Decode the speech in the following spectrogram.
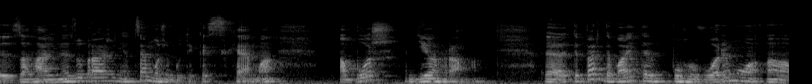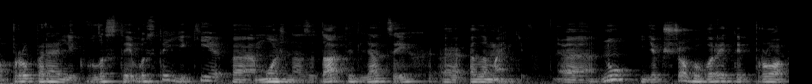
е, загальне зображення, це може бути якась схема або ж діаграма. Тепер давайте поговоримо про перелік властивостей, які можна задати для цих елементів. Е, Ну, якщо говорити про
